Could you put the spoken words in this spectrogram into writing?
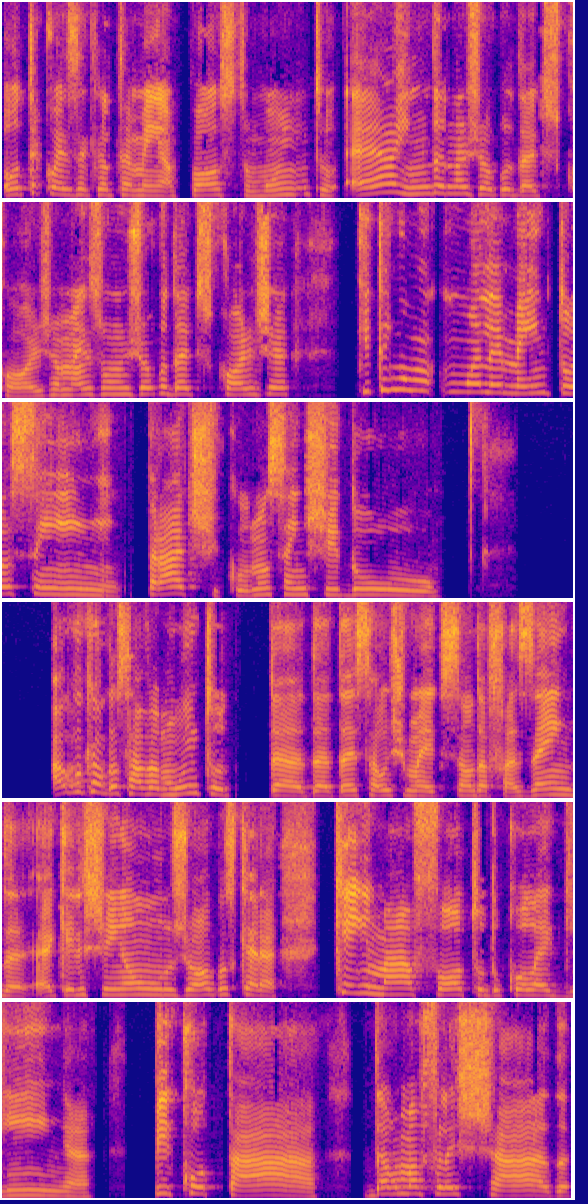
Outra coisa que eu também aposto muito é ainda no jogo da discórdia, mas um jogo da discórdia que tem um, um elemento assim prático no sentido algo que eu gostava muito da, da, dessa última edição da Fazenda é que eles tinham jogos que era queimar a foto do coleguinha, picotar, dar uma flechada,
